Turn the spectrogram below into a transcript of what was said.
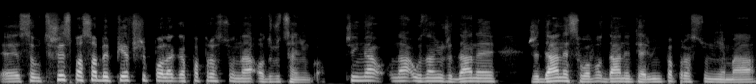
E, są trzy sposoby. Pierwszy polega po prostu na odrzuceniu go, czyli na, na uznaniu, że dane, że dane słowo, dany termin po prostu nie ma,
